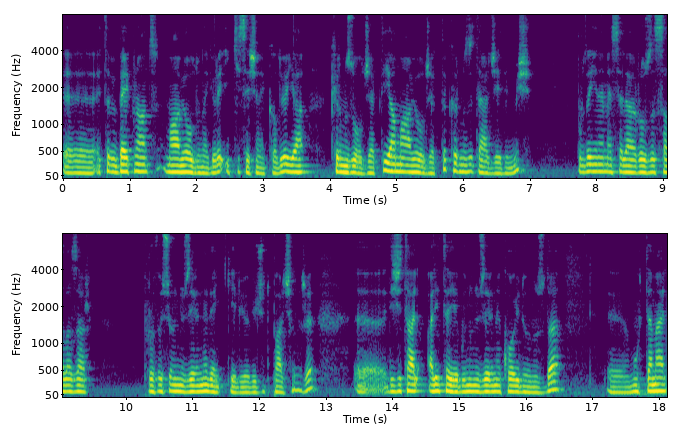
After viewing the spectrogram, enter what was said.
E, e tabi background mavi olduğuna göre iki seçenek kalıyor. Ya kırmızı olacaktı ya mavi olacaktı. Kırmızı tercih edilmiş. Burada yine mesela Rosa Salazar profesörün üzerine denk geliyor vücut parçaları. E, dijital Alita'yı bunun üzerine koyduğunuzda e, muhtemel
